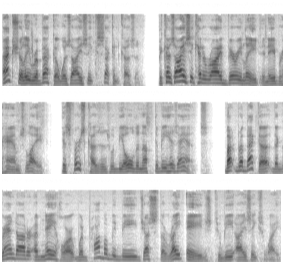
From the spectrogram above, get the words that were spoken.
Actually, Rebekah was Isaac's second cousin. Because Isaac had arrived very late in Abraham's life, his first cousins would be old enough to be his aunts. But Rebekah, the granddaughter of Nahor, would probably be just the right age to be Isaac's wife.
